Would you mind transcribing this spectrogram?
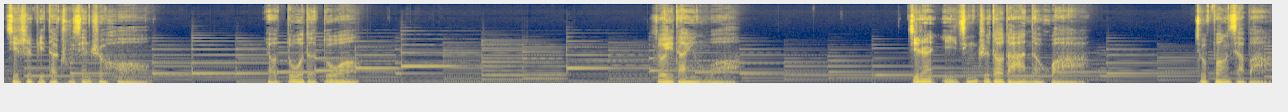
其实比他出现之后要多得多？所以答应我。既然已经知道答案的话，就放下吧。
